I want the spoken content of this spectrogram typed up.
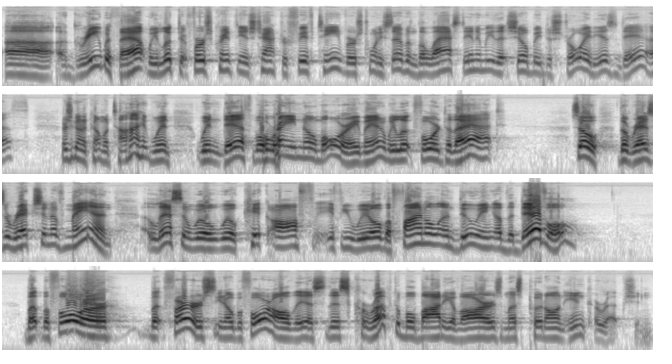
uh, agree with that. We looked at 1 Corinthians chapter 15, verse 27. The last enemy that shall be destroyed is death. There's going to come a time when, when death will reign no more. Amen. We look forward to that. So, the resurrection of man lesson will, will kick off, if you will, the final undoing of the devil. But before but first, you know, before all this, this corruptible body of ours must put on incorruption.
